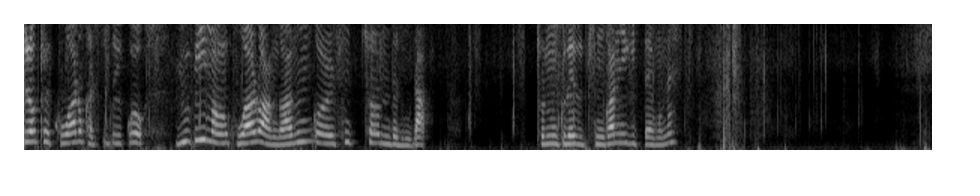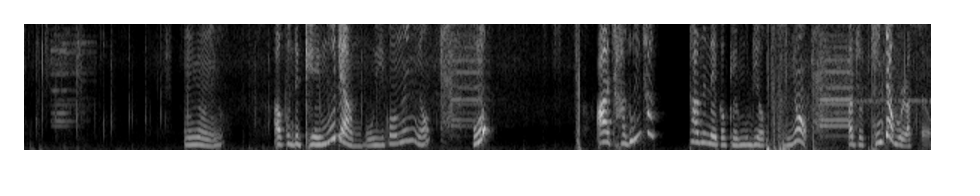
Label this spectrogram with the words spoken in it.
이렇게 구하러 갈 수도 있고요. 유비만 구하러 안 가는 걸 추천드립니다. 저는 그래도 중간이기 때문에. 잠시만요. 아, 근데 괴물이 안 보이거든요? 어? 아, 자동차 타는 애가 괴물이었군요. 아, 저 진짜 몰랐어요.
